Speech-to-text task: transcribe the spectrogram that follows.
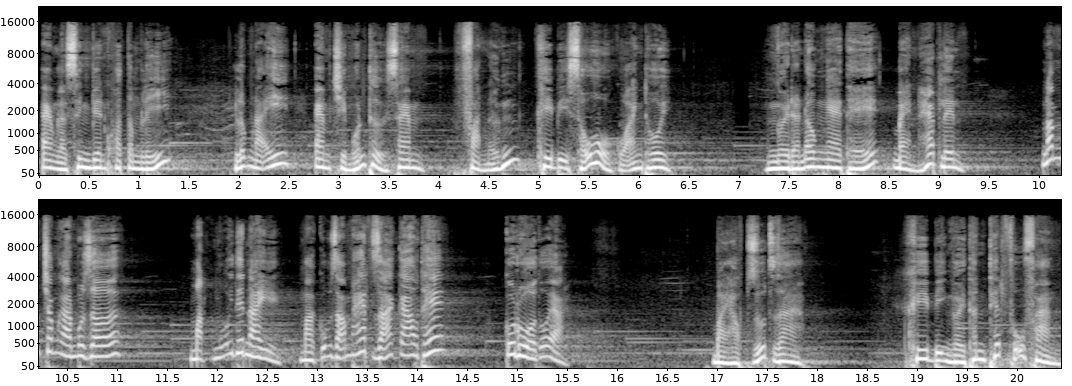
em là sinh viên khoa tâm lý. Lúc nãy em chỉ muốn thử xem phản ứng khi bị xấu hổ của anh thôi. Người đàn ông nghe thế bèn hét lên 500 ngàn một giờ? Mặt mũi thế này mà cũng dám hét giá cao thế? Cô đùa tôi à? Bài học rút ra khi bị người thân thiết phũ phàng,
